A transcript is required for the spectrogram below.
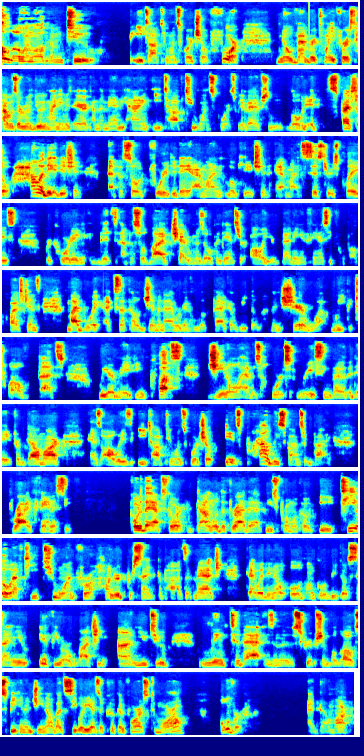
Hello and welcome to the Etoft21 Sports Show for November 21st. How is everyone doing? My name is Erik. I'm the man behind eTalk 21 Sports. We have absolutely loaded special holiday edition episode for you today. I'm on location at my sister's place recording this episode live. Chat room is open to answer all your betting and fantasy football questions. My boy XFL Jim and I, we're going to look back at week 11, share what week 12 bets we are making. Plus, Gino will have his horse racing bet of the day from Del Mar. As always, the Etoft21 Sports Show is proudly sponsored by Thrive Fantasy. Go to the App Store, download the Thrive app, use promo code ETOFT21 for a 100% deposit match. That way they know old Uncle Rico sent you. If you are watching on YouTube, link to that is in the description below. Speaking of Gino, let's see what he has a cooking for us tomorrow over at Del Mar.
